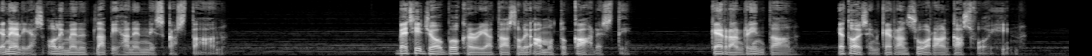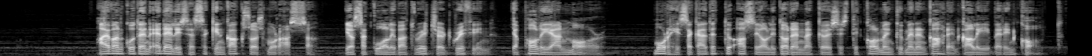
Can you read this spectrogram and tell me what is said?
ja neljäs oli mennyt läpi hänen niskastaan. Betty Joe Bookeria taas oli ammuttu kahdesti, kerran rintaan ja toisen kerran suoraan kasvoihin. Aivan kuten edellisessäkin kaksoismurhassa, jossa kuolivat Richard Griffin ja Polly Ann Moore, Murhissa käytetty ase oli todennäköisesti 32 kaliberin Colt.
